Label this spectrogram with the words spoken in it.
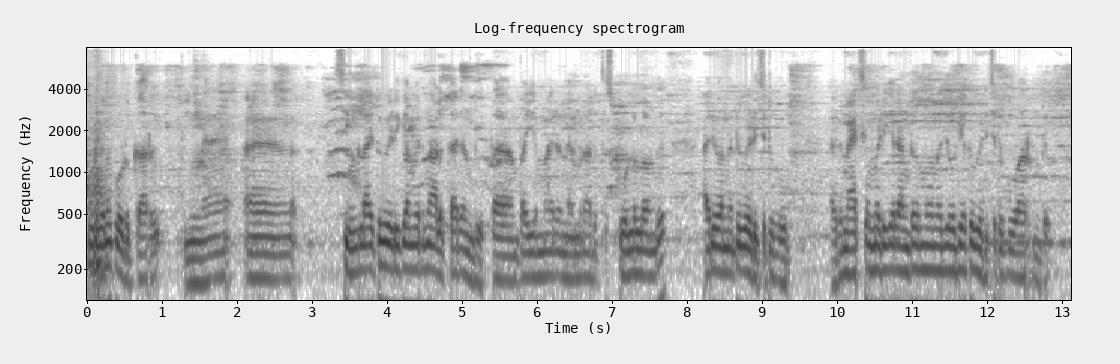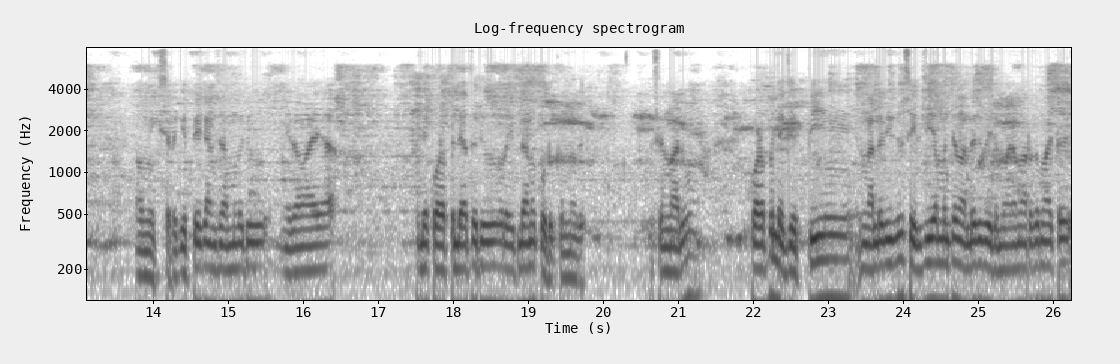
കൂടുതലും കൊടുക്കാറ്. പിന്നെ സിംഗിളായിട്ട് മേടിക്കാൻ വരുന്ന ആൾക്കാരുണ്ട്. പയ്യന്മാരുണ്ട്. നമ്മുടെ അടുത്ത സ്കൂളിലുള്ളതുകൊണ്ട് അവർ വന്നിട്ട് മേടിച്ചിട്ട് പോകും. അവർ മാക്സിമം മേടിക്കുക രണ്ട് മൂന്നോ ജോഡിയൊക്കെ മേടിച്ചിട്ട് പോകാറുണ്ട് അപ്പോൾ മിക്സഡ് ഗപ്പിയൊക്കെ ആണെങ്കിൽ നമ്മളൊരു മിതമായ വലിയ കുഴപ്പമില്ലാത്തൊരു റേറ്റിലാണ് കൊടുക്കുന്നത്. പക്ഷെ എന്നാലും കുഴപ്പമില്ല. ഗപ്പി നല്ല രീതിയിൽ സെയിൽ ചെയ്യാൻ പറ്റിയ നല്ലൊരു വരുമാന മാർഗമായിട്ട്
